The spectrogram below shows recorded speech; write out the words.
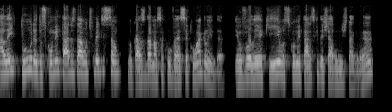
a leitura dos comentários da última edição, no caso da nossa conversa com a Glenda. Eu vou ler aqui os comentários que deixaram no Instagram.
